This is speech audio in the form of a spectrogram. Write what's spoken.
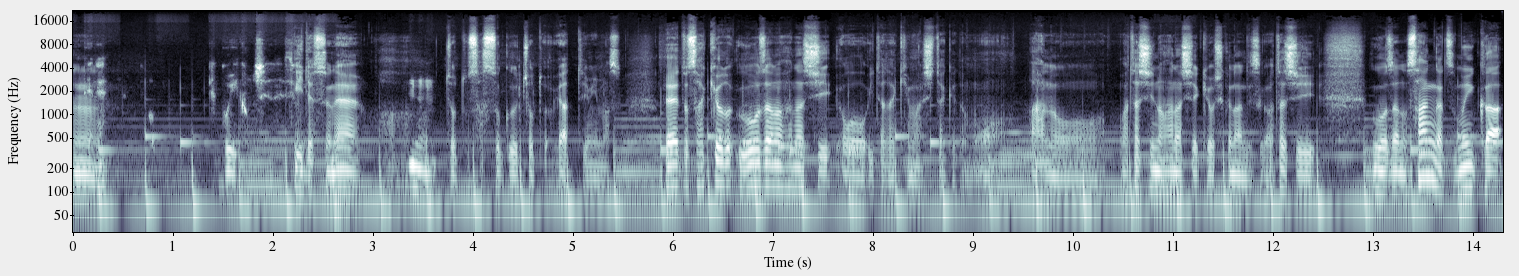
うん。ね、結構いいかもしれないですよいいですね。はあうんちょっと早速ちょっとやってみます。えっ、と先ほど魚座の話をいただきましたけども、あの私の話で恐縮なんですが、私魚座の3月6日、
